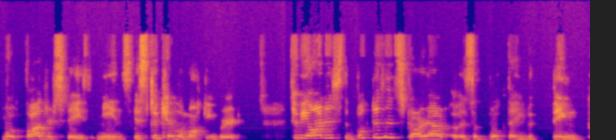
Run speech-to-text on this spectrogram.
what Father's Day means, is To Kill a Mockingbird. To be honest, the book doesn't start out as a book that you would think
